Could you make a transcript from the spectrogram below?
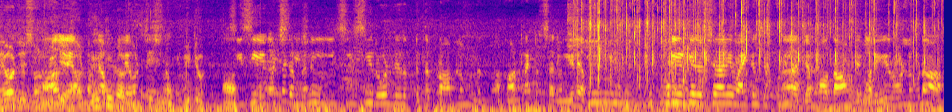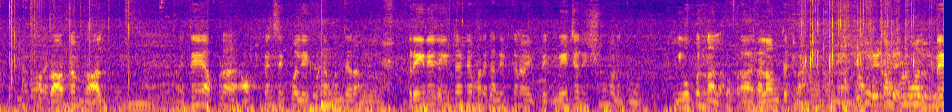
లేఅవుట్ చేసాం ఆల్ లేఅవుట్ ఉంటే అప్పుడు లేఅవుట్ చేసినాం. సీసీ ఇష్టం కానీ ఈ సీసీ రోడ్ ఏదో పెద్ద ప్రాబ్లం ఉన్నది. ఆ కాంట్రాక్టర్ సరిగ్గా వేయలేదు ఇప్పుడు ఇక్కడికి వచ్చినా వెహికల్స్ ఎప్పుడు ఇలా జంప్ అవుతా ఉంటాయి. మరి ఏ రోడ్లో కూడా ఆ ప్రాబ్లం రాదు. అయితే అప్పుడు ఆక్యుపెన్స్ ఎక్కువ లేకుండా మన దగ్గర డ్రైనేజ్ ఏంటంటే మనకు అన్నిటికన్నా మేజర్ ఇష్యూ మనకు ఈ ఓపెన్ నాల అలాంగ్ ద ట్రాక్ కంపౌండ్ వాళ్ళు ఉండే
